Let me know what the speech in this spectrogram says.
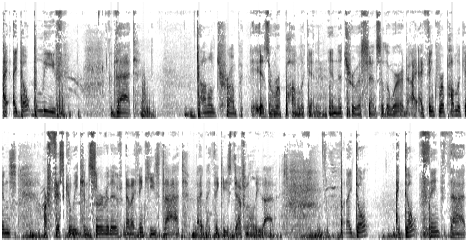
I, I don't believe that Donald Trump is a Republican in the truest sense of the word. I, I, think Republicans are fiscally conservative, and I think he's that. I, I think he's definitely that. But I don't. I don't think that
